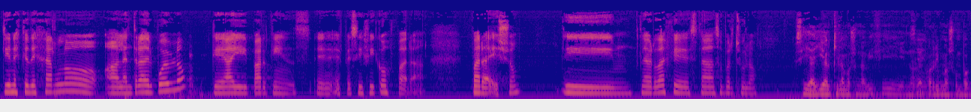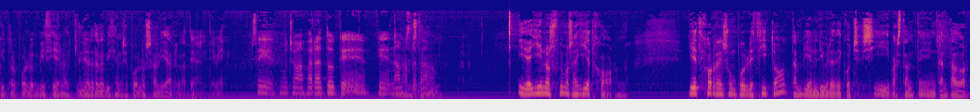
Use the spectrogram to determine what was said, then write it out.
tienes que dejarlo a la entrada del pueblo, que hay parkings eh, específicos para, para ello. Y la verdad es que está súper chulo. Sí, allí alquilamos una bici y nos Sí. recorrimos un poquito el pueblo en bici el alquiler de la bici en ese pueblo salía relativamente bien. Sí, es mucho más barato que, que en en. Ámsterdam. Y de allí nos fuimos a Giethorn. Giethorn es un pueblecito también libre de coches y bastante encantador,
